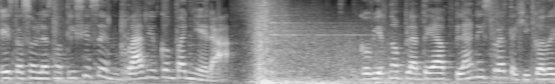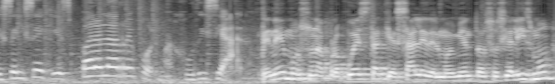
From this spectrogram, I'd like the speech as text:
Estas son las noticias en Radio Compañera. Gobierno plantea plan estratégico de seis ejes para la reforma judicial. Tenemos una propuesta que sale del movimiento socialismo,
